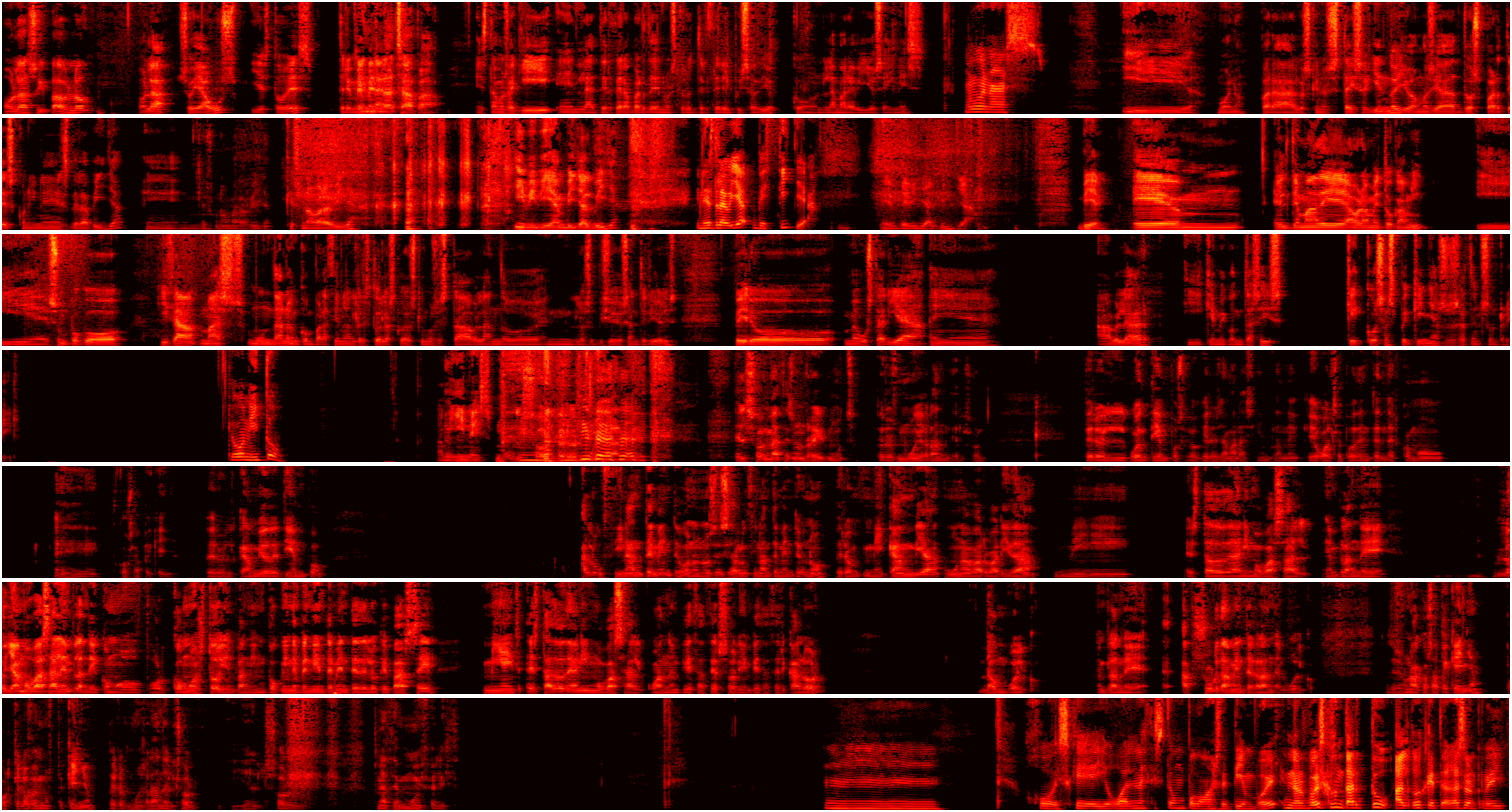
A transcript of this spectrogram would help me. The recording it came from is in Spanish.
Hola, soy Pablo Hola, soy Agus. y esto es Tremenda, chapa. Estamos aquí en la tercera parte de nuestro tercer episodio con la maravillosa Inés. Muy buenas. Y bueno, para los que nos estáis oyendo, llevamos ya dos partes con Inés de la Villa, eh, Que es una maravilla. que es una maravilla. y vivía en Villalvilla, Inés de la Villa, Becilla. eh, de Villalvilla. Bien, eh, el tema de ahora me toca a mí y es un poco quizá más mundano en comparación al resto de las cosas que hemos estado hablando en los episodios anteriores, pero me gustaría eh, hablar y que me contaseis qué cosas pequeñas os hacen sonreír. Qué bonito. A mí Inés. El sol, pero es muy grande. El sol me hace sonreír mucho, pero es muy grande el sol. Pero el buen tiempo, si lo quieres llamar así, en plan de que igual se puede entender como eh, cosa pequeña. Pero el cambio de tiempo, alucinantemente, bueno, no sé si alucinantemente o no, pero me cambia una barbaridad mi estado de ánimo basal. En plan de. Lo llamo basal en plan de como por cómo estoy, en plan de un poco independientemente de lo que pase, mi estado de ánimo basal cuando empieza a hacer sol y empieza a hacer calor da un vuelco. En plan de absurdamente grande el vuelco. Entonces es una cosa pequeña, porque lo vemos pequeño, pero es muy grande el sol y el sol me hace muy feliz. Mm, Jo, es que igual necesito un poco más de tiempo, ¿eh? ¿Nos puedes contar tú algo que te haga sonreír?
